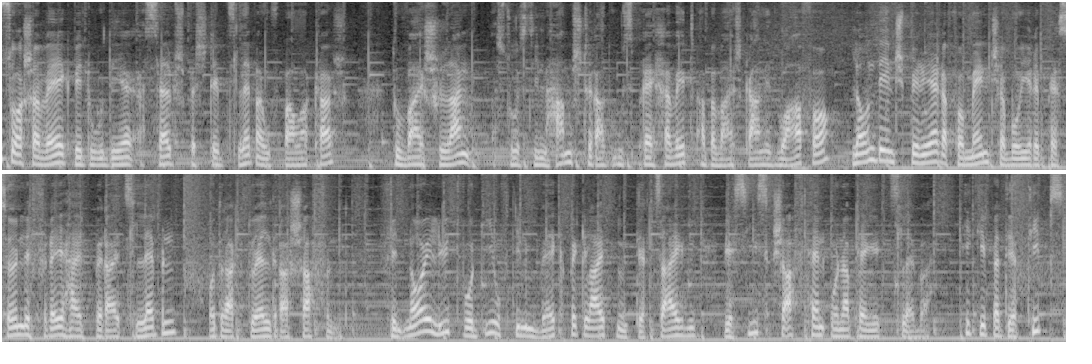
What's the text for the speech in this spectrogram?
suchst einen Weg, wie du dir ein selbstbestimmtes Leben aufbauen kannst. Du weißt schon lange, dass du aus deinem Hamsterrad ausbrechen willst, aber weißt gar nicht, wo anfangen. Lass dich inspirieren von Menschen, die ihre persönliche Freiheit bereits leben oder aktuell daran arbeiten. Find neue Leute, die dich auf deinem Weg begleiten und dir zeigen, wie sie es geschafft haben, unabhängig zu leben. Ich gebe dir Tipps,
